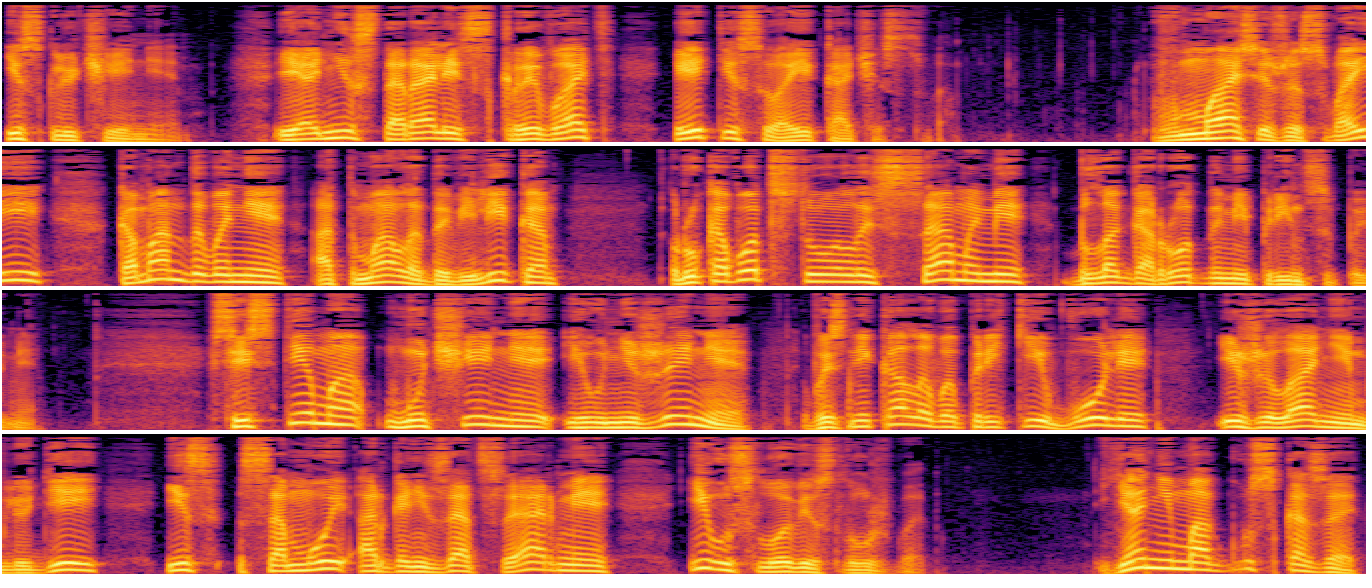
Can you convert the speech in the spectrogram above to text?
исключением, и они старались скрывать эти свои качества. В массе же своей командование от мала до велика руководствовалось самыми благородными принципами. Система мучения и унижения возникала вопреки воле и желаниям людей из самой организации армии и условий службы. Я не могу сказать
